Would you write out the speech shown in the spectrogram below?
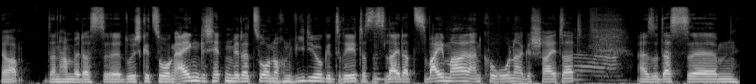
Ja, dann haben wir das äh, durchgezogen. Eigentlich hätten wir dazu auch noch ein Video gedreht. Das ist leider zweimal an Corona gescheitert. Ah. Also das ähm,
